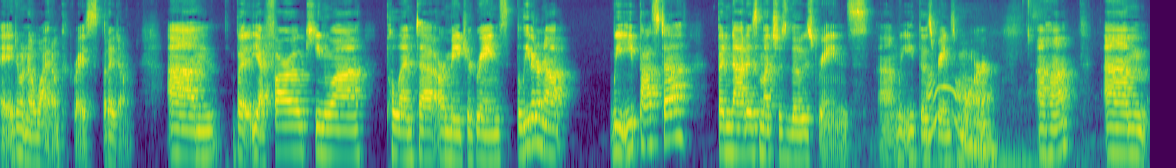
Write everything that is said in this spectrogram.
I don't know why I don't cook rice, but I don't. Um, but yeah, farro, quinoa, polenta are major grains. Believe it or not, we eat pasta, but not as much as those grains. Um, we eat those oh. grains more. Uh huh. Um,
